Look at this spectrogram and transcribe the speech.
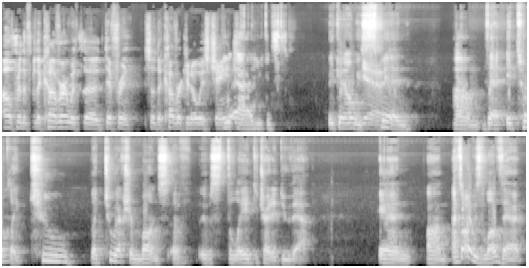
Oh, for the for the cover with the different, so the cover can always change. Yeah, you can. It can always Yeah. spin. Um, that it took like two like two extra months of it was delayed to try to do that, and um, I thought I always loved that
